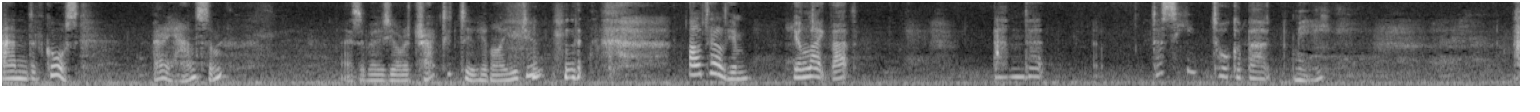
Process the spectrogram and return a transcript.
And, of course, very handsome. I suppose you're attracted to him, are you, June? I'll tell him. You'll like that. And, uh, does he talk about me?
